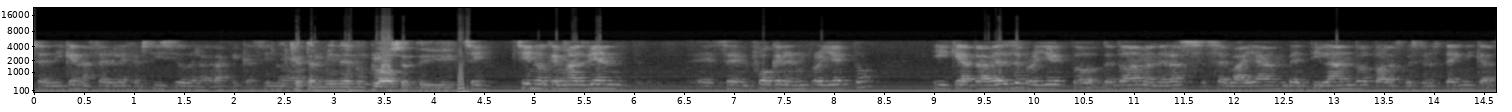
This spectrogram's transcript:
se dediquen a hacer el ejercicio de la gráfica, sino... Y que terminen en un closet y... Sí, sino que más bien eh, se enfoquen en un proyecto y que a través de ese proyecto de todas maneras se vayan ventilando todas las cuestiones técnicas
